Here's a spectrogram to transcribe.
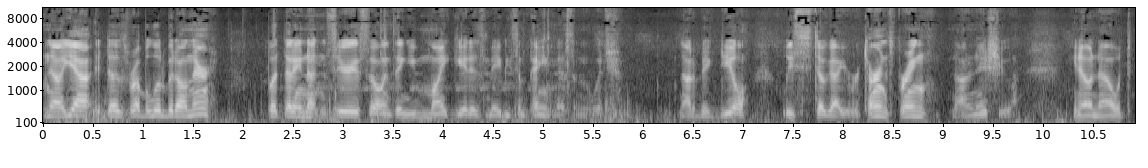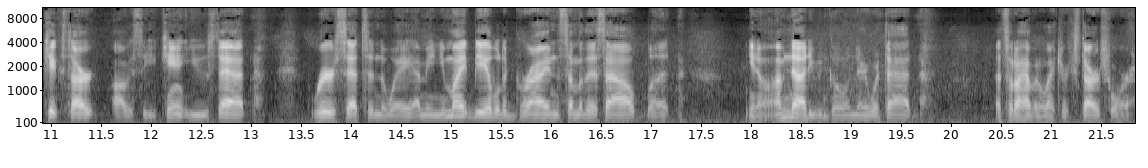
Now, yeah, it does rub a little bit on there, but that ain't nothing serious. The only thing you might get is maybe some paint missing, which not a big deal. At least you still got your return spring, not an issue. You know, now with the kickstart, obviously you can't use that. Rear set's in the way. I mean, you might be able to grind some of this out, but, you know, I'm not even going there with that. That's what I have an electric start for.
